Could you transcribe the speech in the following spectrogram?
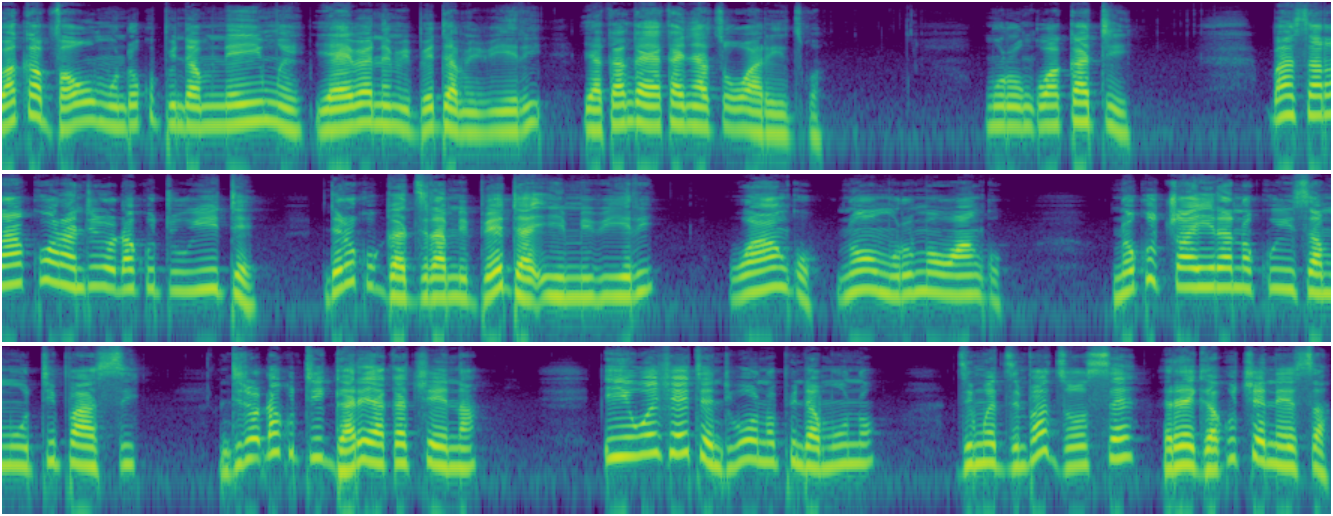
vakabva umu ndokupinda mune imwe yaiva nemibhedha miviri yakanga yakanyatsowaridzwa murungu akati basa rako randinoda kuti uite nderokugadzira mibhedha iyi miviri wangu nowo murume wangu nokutsvaira nokuisa muti pasi. Ndinoda kuti igare yakachena. Iwe chete ndiwe unopinda muno. Dzimwe dzimba dzose rega kuchenesa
